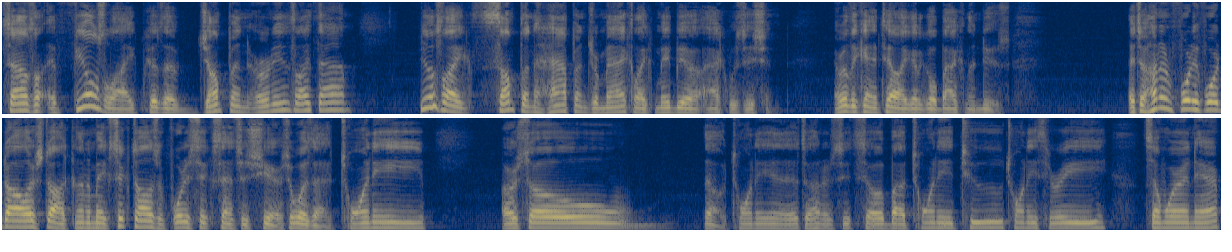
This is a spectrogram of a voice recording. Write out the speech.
Sounds like it feels like because of jump in earnings like that, feels like something happened dramatic like maybe an acquisition. I really can't tell. I got to go back in the news. It's a $144 stock, going to make $6.46 a share. So what is that? 20 or so? No, 20, it's 160, so about 22, 23, somewhere in there.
